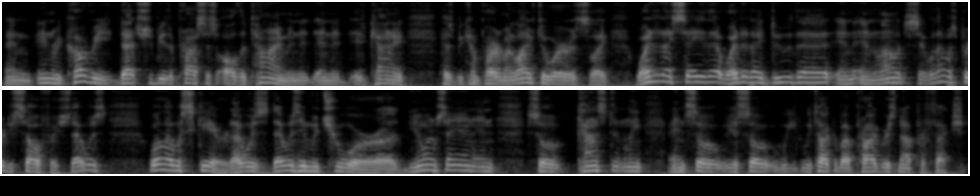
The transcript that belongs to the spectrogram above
And in recovery, that should be the process all the time. And it, and it, it kind of has become part of my life to where it's like, why did I say that? Why did I do that? And, and allow it to say, well, that was pretty selfish. That was, well, I was scared. I was, that was immature. Uh, you know what I'm saying? And so constantly, and so, so we, we talk about progress, not perfection.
